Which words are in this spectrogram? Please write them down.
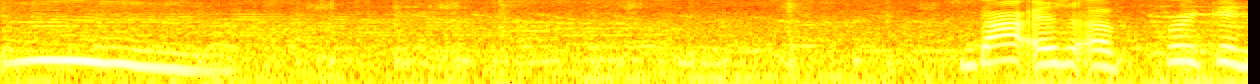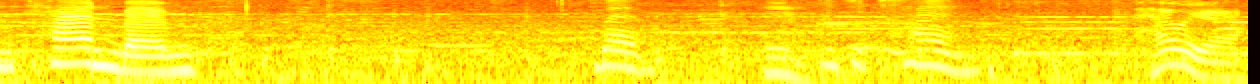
Mmm. That is a freaking 10, babe. Babe, Mm. it's a 10. Hell yeah.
